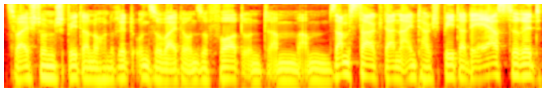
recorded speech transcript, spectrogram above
zwei Stunden später noch einen Ritt und so weiter und so fort. Und am, am Samstag, dann einen Tag später, der erste Ritt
